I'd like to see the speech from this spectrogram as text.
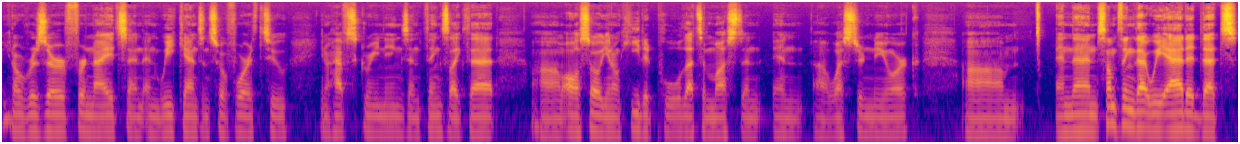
you know reserve for nights and, and weekends and so forth to you know have screenings and things like that. Um, also, you know, heated pool that's a must in in uh, Western New York. Um, and then something that we added that's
